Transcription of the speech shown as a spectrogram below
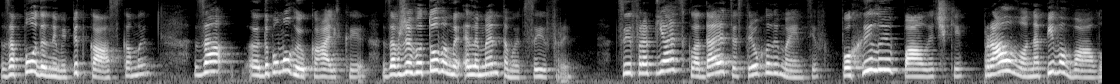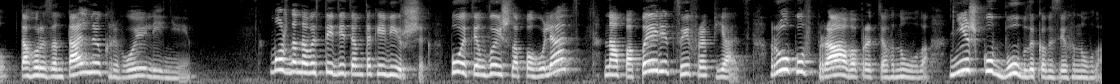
за поданими підказками, за е, допомогою кальки, за вже готовими елементами цифри. Цифра 5 складається з трьох елементів: похилої палички, правого напівовалу та горизонтальної кривої лінії. Можна навести дітям такий віршик. Потім вийшла погулять, на папері цифра 5. Руку вправо протягнула, ніжку бубликом зігнула.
